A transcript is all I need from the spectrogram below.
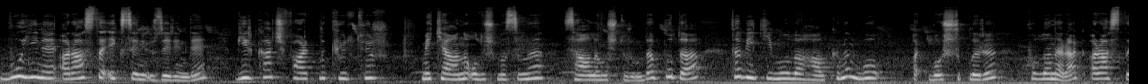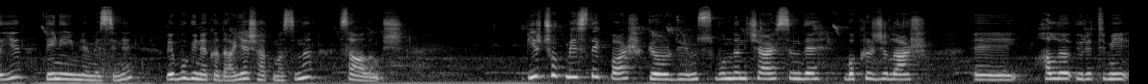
bu yine Arasta ekseni üzerinde birkaç farklı kültür mekanı oluşmasını sağlamış durumda. Bu da tabii ki Muğla halkının bu boşlukları kullanarak Arasta'yı deneyimlemesini ve bugüne kadar yaşatmasını sağlamış. Birçok meslek var gördüğümüz. Bunların içerisinde bakırcılar, e, halı üretimi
